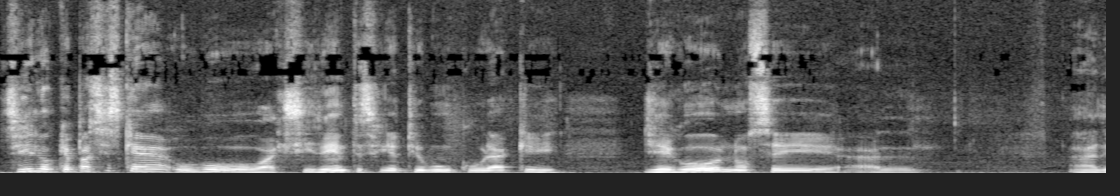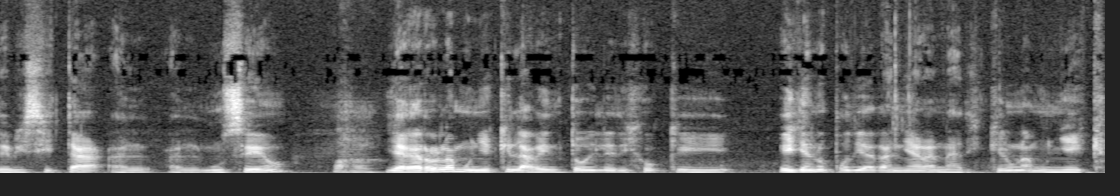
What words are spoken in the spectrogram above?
Sí, lo que pasa es que hubo accidentes, fíjate, hubo un cura que llegó, no sé, al, a- de visita al, al museo Ajá. y agarró la muñeca y la aventó y le dijo que ella no podía dañar a nadie, que era una muñeca.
